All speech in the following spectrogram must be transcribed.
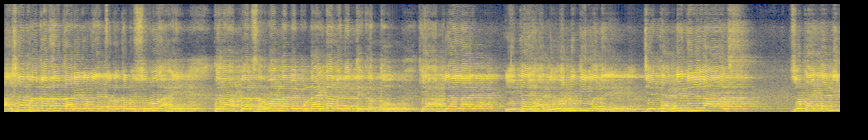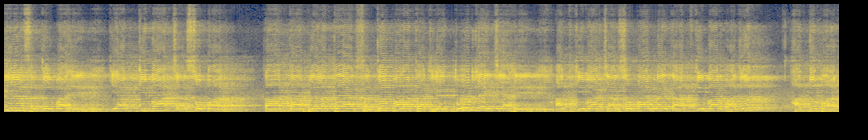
अशा प्रकारचा कार्यक्रम यांच्याकडून सुरू आहे. तेव्हा आपल्या सर्वांना मी पुन्हा एकदा विनंती करतो की आपल्याला येत्या ह्या निवडणुकीमध्ये जे त्यांनी दिलेला आवाज जो काही त्यांनी केलेला संकल्प आहे की आपकी बार चारसो पार. तर आता आपल्याला त्या संकल्पाला त्या ठिकाणी तोड द्यायची आहे? आपकी बार चारसो पार नाही तर आपकी बार भाजप हद्दपार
